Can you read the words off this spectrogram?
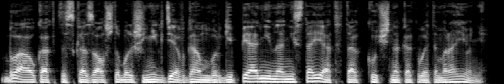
Блау как-то сказал, что больше нигде в Гамбурге пианино не стоят так кучно, как в этом районе.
